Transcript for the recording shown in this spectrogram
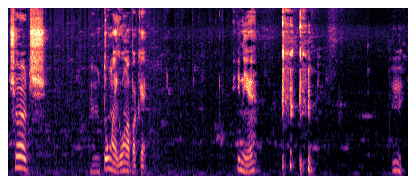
Church. Untung aja gue nggak pakai ini ya hmm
